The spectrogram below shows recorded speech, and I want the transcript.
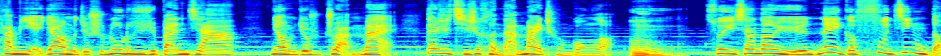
他们也要么就是陆陆续续搬家，要么就是转卖，但是其实很难卖成功了。嗯，所以相当于那个附近的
